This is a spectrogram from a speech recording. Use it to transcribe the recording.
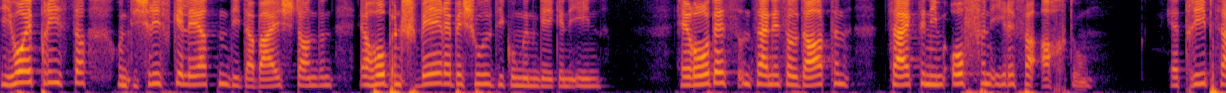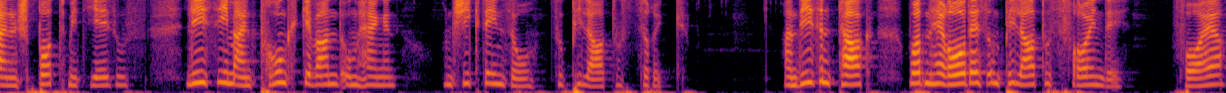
Die Hohepriester und die Schriftgelehrten, die dabei standen, erhoben schwere Beschuldigungen gegen ihn. Herodes und seine Soldaten zeigten ihm offen ihre Verachtung. Er trieb seinen Spott mit Jesus, ließ ihm ein Prunkgewand umhängen und schickte ihn so zu Pilatus zurück. An diesem Tag wurden Herodes und Pilatus Freunde. Vorher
